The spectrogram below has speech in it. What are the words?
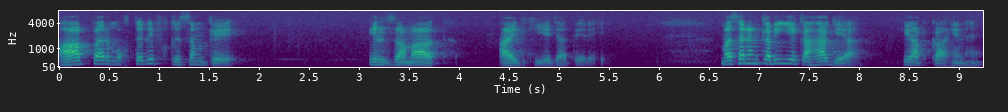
आप पर मुख्तलिफ़ किस्म के इल्ज़ाम आयद किए जाते रहे। मसलन कभी ये कहा गया कि आप काहिन हैं,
